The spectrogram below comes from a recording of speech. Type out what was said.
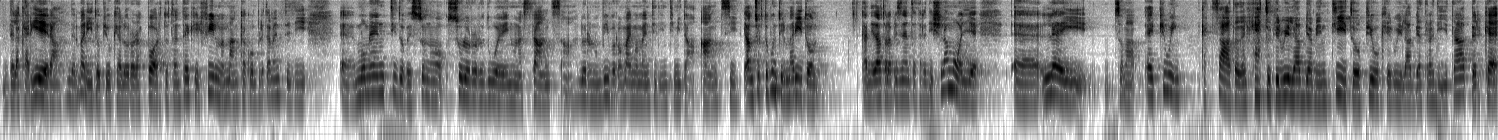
della carriera del marito più che al loro rapporto, tant'è che il film manca completamente di eh, momenti dove sono solo loro due in una stanza, loro non vivono mai momenti di intimità, anzi, a un certo punto il marito, candidato alla presidenza, tradisce la moglie, eh, lei insomma è più in incazzata del fatto che lui le abbia mentito più che lui l'abbia tradita perché,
